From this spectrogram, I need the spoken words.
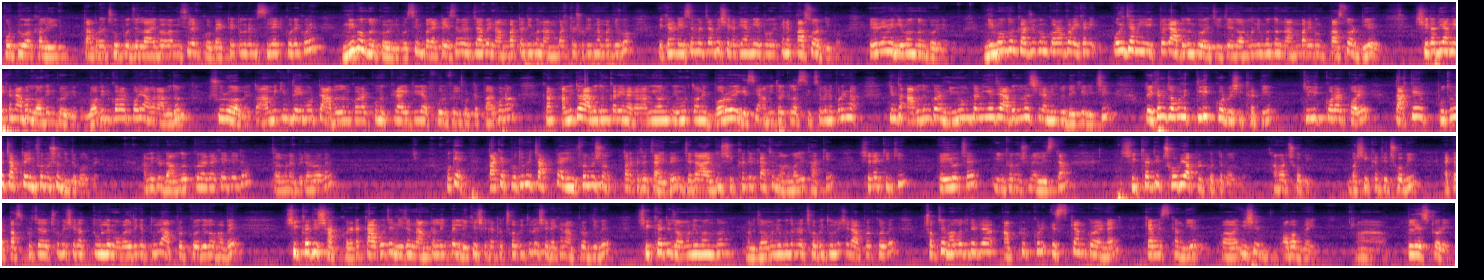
পটুয়াখালী, তারপরে হচ্ছে উপজেলা, এভাবে আমি সিলেক্ট করব। একটা একটা করে আমি সিলেক্ট করে করে নিবন্ধন করে নিব। সিম্পল একটা এস এম এস যাবে, নাম্বারটা দিব, নাম্বারটা, সঠিক নাম্বার দিব, এখানে একটা এস এম এস যাবে, সেটা দিয়ে আমি এবং এখানে পাসওয়ার্ড দিব। এটা দিয়ে আমি নিবন্ধন করে নেব। নিবন্ধন কার্যক্রম করার পর এখানে ওই যে আমি একটু আগে আবেদন করেছি যে জন্ম নিবন্ধন নাম্বার এবং পাসওয়ার্ড দিয়ে সেটা দিয়ে আমি এখানে আবার লগ ইন করে নিব। লগ ইন করার পরে আমার আবেদন শুরু হবে। তো আমি কিন্তু এই মুহূর্তে আবেদন করার কোনো ক্রাইটেরিয়া ফুলফিল করতে পারব না। কারণ আমি তো আর আবেদনকারী না, কারণ আমি এই মুহূর্তে অনেক বড় হয়ে গেছি। আমি তো আর ক্লাস সিক্স সেভেনে পড়ি না। কিন্তু আবেদন করার নিয়মটা নিয়ে যে আবেদন আছে সেটা আমি একটু দেখিয়ে দিচ্ছি। তো এখানে যখন ক্লিক করবে শিক্ষার্থী ক্লিক করার পরে তাকে প্রথমে চারটা ইনফরমেশন দিতে বলবে। আমি একটু ডাউনলোড করে দেখাই দিই এটা তার মানে বেটার হবে। ওকে তাকে প্রথমে চারটা ইনফরমেশন তার কাছে চাইবে, যেটা একজন শিক্ষার্থীর কাছে নর্মালি থাকে। সেটা কি কি? এই হচ্ছে ইনফরমেশনের লিস্টটা শিক্ষার্থীর ছবি আপলোড করতে বলবে, আমার ছবি। বা শিক্ষার্থীর ছবি, একটা পাসপোর্ট সাইজের ছবি, সেটা তুলে মোবাইল থেকে তুলে আপলোড করে দিলেও হবে। শিক্ষার্থীর স্বাক্ষর, একটা কাগজে নিজের নামটা লিখবে, লিখে সেটা একটা ছবি তুলে সেটা এখানে আপলোড দিবে। শিক্ষার্থীর জন্ম নিবন্ধন মানে জন্ম নিবন্ধনের একটা ছবি তুলে সেটা আপলোড করবে। সবচেয়ে ভালো যদি এটা আপলোড করে স্ক্যান করে নেয় ক্যাম স্ক্যান দিয়ে ইসে অভাব নেই প্লে স্টোরে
